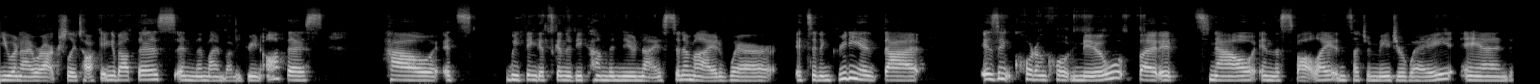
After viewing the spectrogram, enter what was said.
you and I were actually talking about this in the Mind Body Green office, how it's we think it's going to become the new niacinamide, where it's an ingredient that isn't quote unquote new, but it's now in the spotlight in such a major way. And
